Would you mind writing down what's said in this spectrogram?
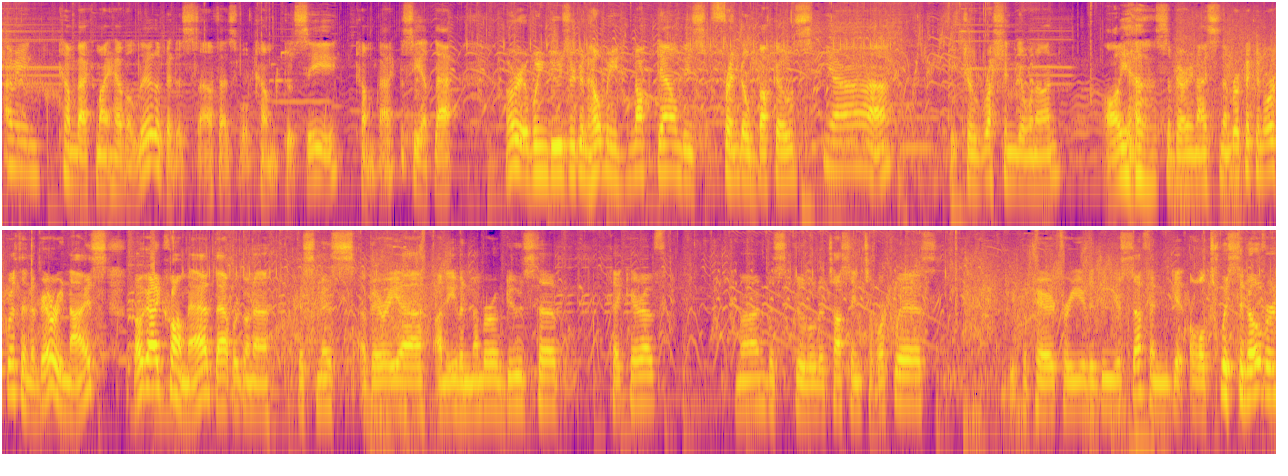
I mean, Comeback might have a little bit of stuff, as we'll come to see. Come back to see at that. Alright, wing dudes are gonna help me knock down these friendo buckos. Yeah. Get your Russian going on. Oh yeah, it's a very nice number pick and work with, and a very nice bug-eyed Crawmad that we're gonna dismiss a very uh, uneven number of dudes to take care of. Come on, just do a little tossing to work with. Be prepared for you to do your stuff and get all twisted over.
